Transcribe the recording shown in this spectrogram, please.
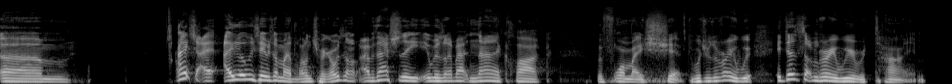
um, actually, I, I always say it was on my lunch break. I was I was actually it was about nine o'clock before my shift, which was a very weird. It does something very weird with time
